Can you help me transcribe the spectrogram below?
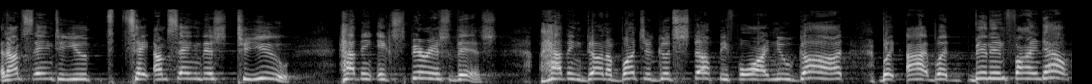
And I'm saying to you, I'm saying this to you, having experienced this, having done a bunch of good stuff before I knew God, but I, but been and find out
